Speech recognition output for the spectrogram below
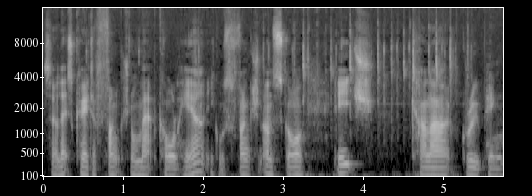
So let's create a functional map call here equals function underscore each color grouping.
